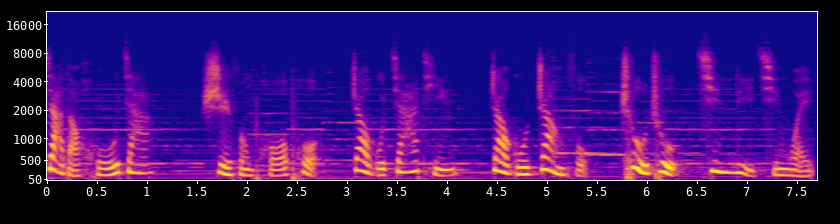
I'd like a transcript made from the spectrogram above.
嫁到胡家，侍奉婆婆，照顾家庭，照顾丈夫，处处亲力亲为。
